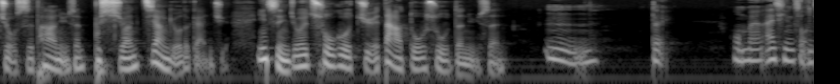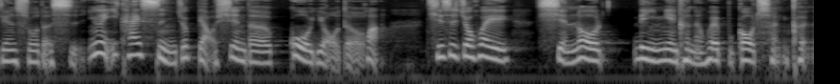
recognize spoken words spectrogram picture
九十帕的女生不喜欢酱油的感觉，因此你就会错过绝大多数的女生。嗯，对，我们爱情总监说的是，因为一开始你就表现得过油的话，其实就会显露。另一面可能会不够诚恳，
